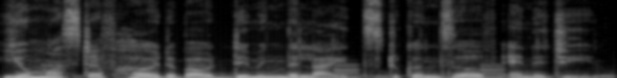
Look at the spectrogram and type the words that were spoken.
You must have heard about dimming the lights to conserve energy.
